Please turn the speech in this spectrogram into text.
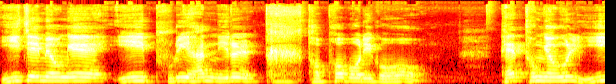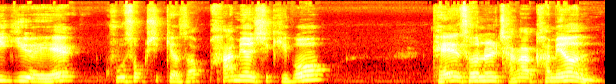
이재명의 이 불의한 일을 다 덮어버리고 대통령을 이 기회에 구속시켜서 파면시키고 대선을 장악하면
